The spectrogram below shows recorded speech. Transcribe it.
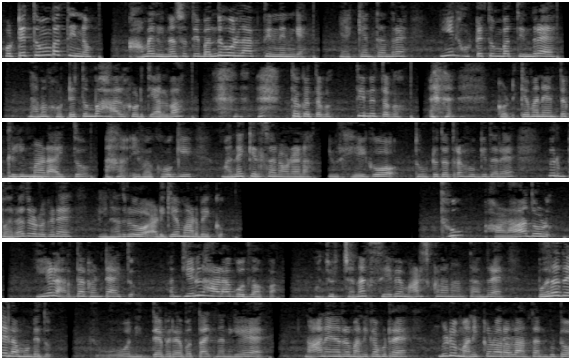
ಹೊಟ್ಟೆ ತುಂಬ ತಿನ್ನು. ಆಮೇಲೆ ಇನ್ನೊಂದ್ಸತಿ ಬಂದು ಹುಲ್ಲಾಕ್ತೀನಿ ನಿನ್ಗೆ. ಯಾಕೆಂತಂದ್ರೆ ನೀನು ಹೊಟ್ಟೆ ತುಂಬ ತಿಂದ್ರೆ ನಮಗೆ ಹೊಟ್ಟೆ ತುಂಬ ಹಾಲು ಕೊಡ್ತೀಯಲ್ವಾ ತಗೋ ತಗೋ, ತಿನ್ನು ತಗೋ. ಕೊಟ್ಟಿಗೆ ಮನೆ ಅಂತೂ ಕ್ಲೀನ್ ಮಾಡಾಯ್ತು. ಇವಾಗ ಹೋಗಿ ಮನೆ ಕೆಲಸ ನೋಡೋಣ. ಇವ್ರು ಹೇಗೋ ತೋಟದ ಹತ್ರ ಹೋಗಿದ್ದಾರೆ ಇವ್ರು ಬರೋದ್ರೊಳಗಡೆ ಏನಾದ್ರೂ ಅಡಿಗೆ ಮಾಡ್ಬೇಕು. ಥೂ, ಹಾಳಾದೋಳು. ಏಳು ಅರ್ಧ ಗಂಟೆ ಆಯ್ತು. ಅದು ಎಲ್ಲಿ ಹಾಳಾಗೋದ್ಲಪ್ಪ. ಒಂಚೂರು ಚೆನ್ನಾಗಿ ಸೇವೆ ಮಾಡಿಸ್ಕೊಳ್ಳೋಣ ಅಂತ ಅಂದ್ರೆ ಬರೋದೇ ಇಲ್ಲ ಮುಂಡೆದು. ಅಯ್ಯೋ, ನಿದ್ದೆ ಬೇರೆ ಗೊತ್ತಾಯ್ತು ನನಗೆ. ನಾನೇನಾದ್ರು ಮನಿಕಬಿಟ್ರೆ ಬಿಡು ಮನಿಕೊಳ್ಳೋರಲ್ಲ ಅಂತ ಅಂದ್ಬಿಟ್ಟು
